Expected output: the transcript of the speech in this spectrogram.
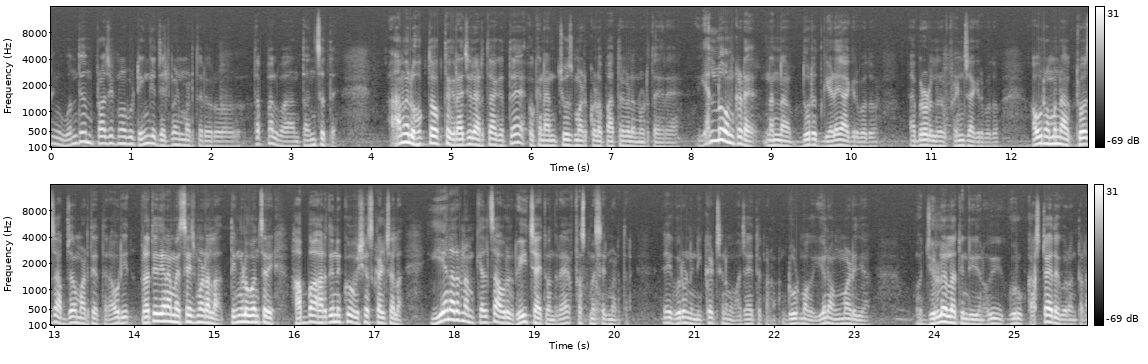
ನೀವು ಒಂದೇ ಒಂದು ಪ್ರಾಜೆಕ್ಟ್ ನೋಡ್ಬಿಟ್ಟು ಹೆಂಗೆ ಜಜ್ಮೆಂಟ್ ಮಾಡ್ತಾರೆ ಅವರು? ತಪ್ಪಲ್ವಾ ಅಂತ ಅನಿಸುತ್ತೆ. ಆಮೇಲೆ ಹೋಗ್ತಾ ಹೋಗ್ತಾ ಗ್ರ್ಯಾಜುಲಿ ಅರ್ಥ ಆಗುತ್ತೆ ಓಕೆ ನಾನು ಚೂಸ್ ಮಾಡ್ಕೊಳ್ಳೋ ಪಾತ್ರಗಳನ್ನ ನೋಡ್ತಾ ಇದ್ದಾರೆ ಎಲ್ಲೋ ಒಂದು ಕಡೆ ನನ್ನ ದೂರದ ಗೆಳೆಯ ಆಗಿರ್ಬೋದು ಅಬ್ರಾಡಲ್ಲಿರೋ ಫ್ರೆಂಡ್ಸ್ ಆಗಿರ್ಬೋದು, ಅವ್ರು ನಮ್ಮನ್ನು ಕ್ಲೋಸ್ ಅಬ್ಸರ್ವ್ ಮಾಡ್ತಿರ್ತಾರೆ ಅವ್ರು ಪ್ರತಿದಿನ ಮೆಸೇಜ್ ಮಾಡಲ್ಲ ತಿಂಗಳಿಗೊಂದ್ಸರಿ ಹಬ್ಬ, ಹರಿದಿನಕ್ಕೂ ವಿಶೇಷ ಕಳ್ಸಲ್ಲ ಏನಾದ್ರು ನಮ್ಮ ಕೆಲಸ ಅವ್ರಿಗೆ ರೀಚ್ ಆಯಿತು ಅಂದರೆ ಫಸ್ಟ್ ಮೆಸೇಜ್ ಮಾಡ್ತಾರೆ. ಏ ಗುರು, ನೀನು ಇಕ್ಕಟ್ಟು ಸಿನಿಮಾ ಮಜಾ ಆಯ್ತು ಕಣ. ಡೂಡ್ ಮಗ, ಏನೋ ಹಂಗೆ ಮಾಡಿದ್ಯಾ? ಜಿರಳೆಲ್ಲ ತಿಂದಿದ್ದೀನಿ. ಈ ಗುರು, ಕಷ್ಟ ಇದೆ ಗುರು ಅಂತಲ್ಲ.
